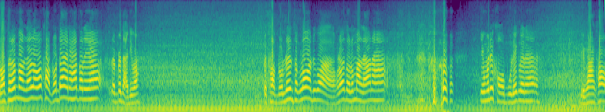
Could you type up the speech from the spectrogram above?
เราเติมน้ำมันแล้วเราก็ขับรถได้นะฮะตอนนี้ฮะเราไปไหนดีวะไปขับรถเล่นสักรอบดีกว่าเพราะเราเติมน้ำมันแล้วนะฮะยังไม่ได้ขอหมูเล็กเลยนะฮะเดี๋ยวงานเข้า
